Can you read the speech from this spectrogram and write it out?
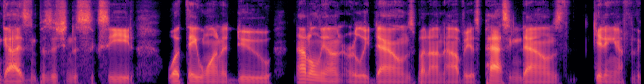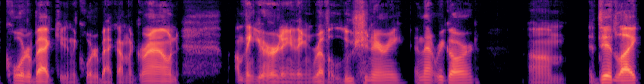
guys in position to succeed, what they want to do, not only on early downs but on obvious passing downs, getting after the quarterback, getting the quarterback on the ground. I don't think you heard anything revolutionary in that regard. Um, I did like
